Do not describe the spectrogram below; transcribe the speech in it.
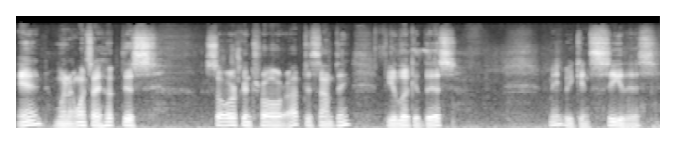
And when I, once I hook this solar controller up to something. If you look at this, maybe we can see this.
